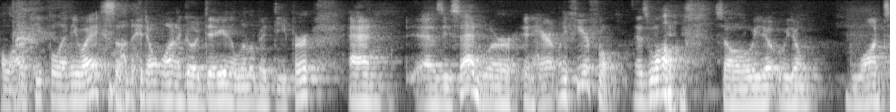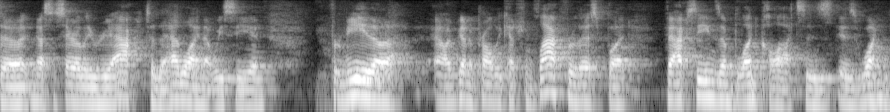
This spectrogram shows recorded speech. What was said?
a lot of people anyway, so they don't want to go digging a little bit deeper. And as you said, we're inherently fearful as well. Mm-hmm. So we don't, we don't want to necessarily react to the headline that we see. And for me, the, I'm going to probably catch some flack for this, but vaccines and blood clots is, is one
